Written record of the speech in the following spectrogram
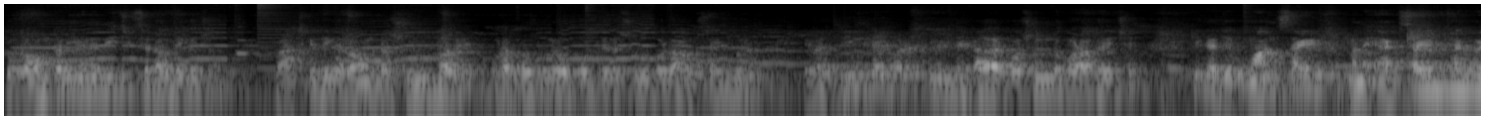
তো রংটা আমি এনে দিয়েছি, সেটাও দেখেছ। তো আজকে থেকে রংটা শুরু হবে, ওরা প্রথমে ওপর থেকে শুরু করবে আউটসাইডগুলো এবার তিনটে করে তিনটে কালার পছন্দ করা হয়েছে, ঠিক আছে? ওয়ান সাইড মানে এক সাইড থাকবে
